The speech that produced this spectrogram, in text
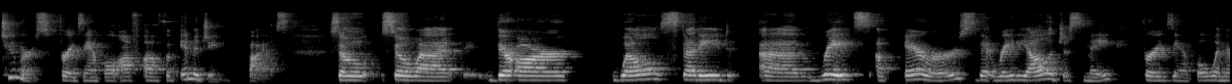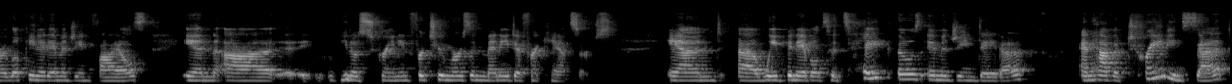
tumors, for example, off, off of imaging files. So, so uh, there are well-studied uh, rates of errors that radiologists make, for example, when they're looking at imaging files in, uh, you know, screening for tumors in many different cancers. And uh, we've been able to take those imaging data and have a training set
